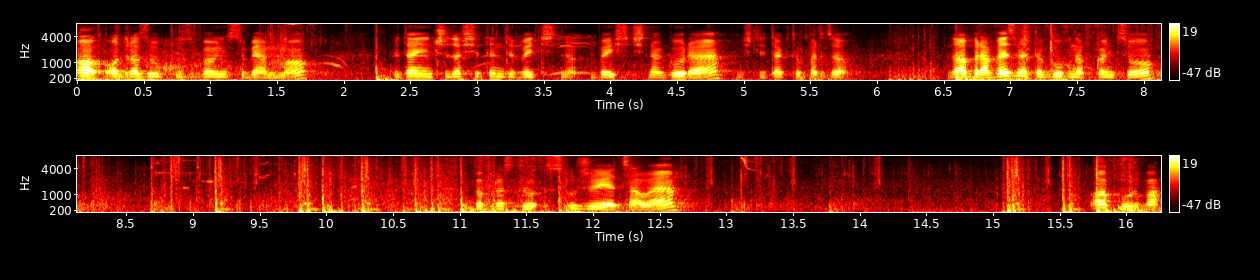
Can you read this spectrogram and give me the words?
O, od razu uzupełnię sobie ammo. Pytanie, czy da się tędy wejść na, wejść na górę? Jeśli tak, to bardzo... Dobra, wezmę to gówno w końcu. I po prostu zużyję całe. O kurwa.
